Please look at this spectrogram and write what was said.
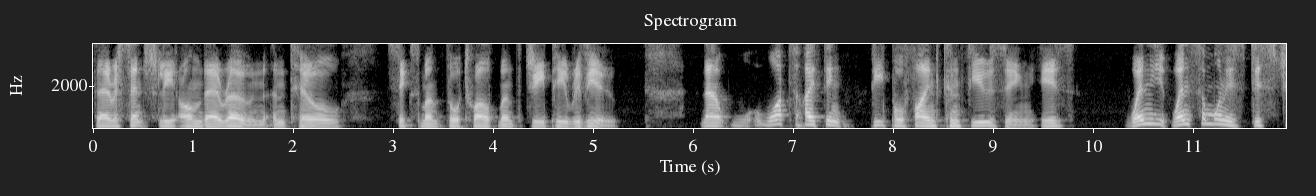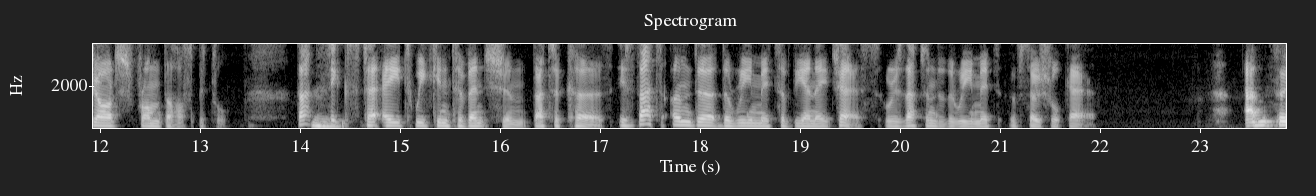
they're essentially on their own until six month or 12 month GP review. Now, what I think people find confusing is when you when someone is discharged from the hospital, that mm. six to eight week intervention that occurs, is that under the remit of the NHS or is that under the remit of social care? Um, so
